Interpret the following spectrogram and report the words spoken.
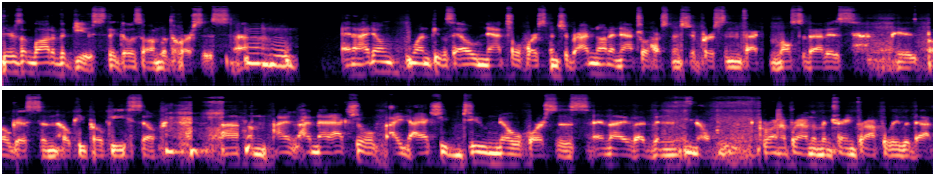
There's a lot of abuse that goes on with horses. Um, mm-hmm and I don't want people to say, "Oh, natural horsemanship." I'm not a natural horsemanship person. In fact, most of that is is bogus and hokey pokey. So, um, I, am at actual. I, I, actually do know horses, and I've, I've, been, you know, growing up around them and trained properly with that.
